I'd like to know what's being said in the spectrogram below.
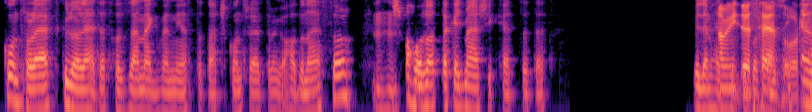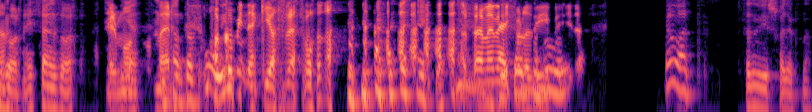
kontrollert külön lehetett hozzá megvenni ezt a touch kontrollert, meg a hadonászol, uh mhm. és ahhoz adtak egy másik headsetet. Vagy nem headsetet. Ami szenzort, egy szenzort, egy szenzort. Azért mondom, mert az új... akkor mindenki azt vett volna. hát nem megy fel az ebay-re. Jó, hát szerintem is vagyok. Na.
